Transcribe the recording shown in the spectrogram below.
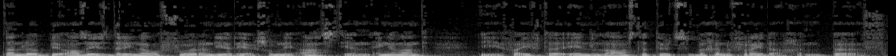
Dan loop die Aussies 3-0 voor in die reeks om die as teen Engeland. Die vyfde en laaste toets begin Vrydag in Perth.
